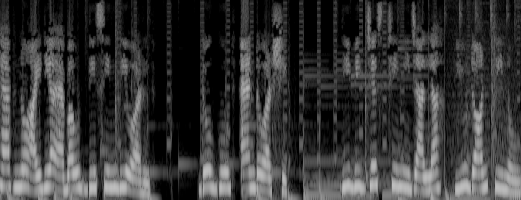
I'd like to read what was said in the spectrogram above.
have no idea about this in the world. Do good and worship. The biggest thing is Allah, you don't know.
